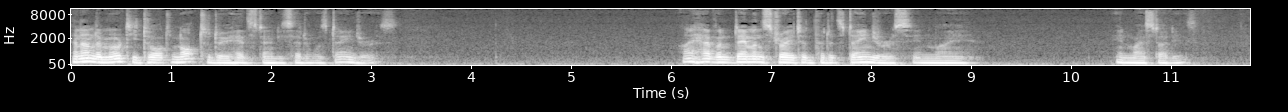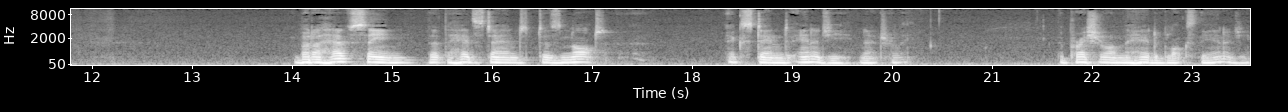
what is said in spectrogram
Anandamurti taught not to do headstand, he said it was dangerous. I haven't demonstrated that it's dangerous in my in my studies. But I have seen that the headstand does not extend energy naturally. The pressure on the head blocks the energy.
